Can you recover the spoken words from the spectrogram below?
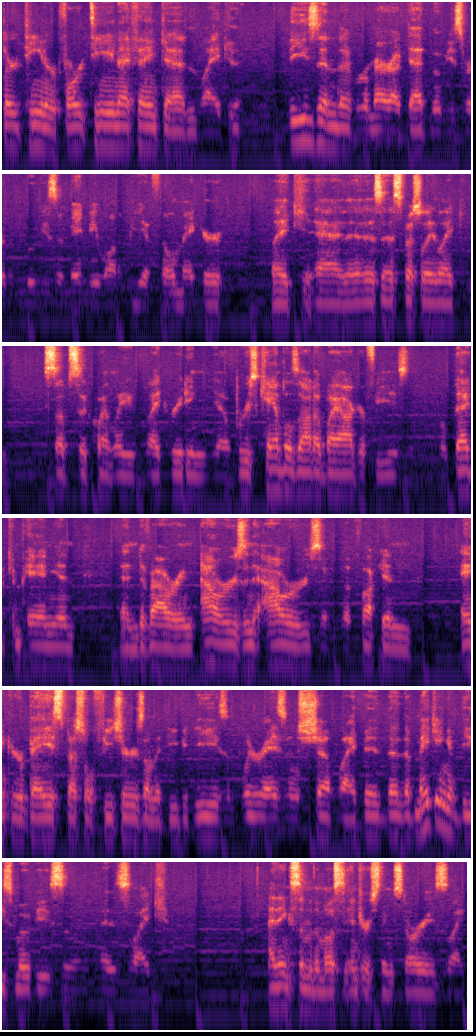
13 or 14, I think, and like these and the Romero Dead movies were the movies that made me want to be a filmmaker. Like, and especially like subsequently like reading you know Bruce Campbell's autobiographies, Dead Companion, and devouring hours and hours of the fucking Anchor Bay special features on the DVDs and Blu-rays and shit. Like the, the the making of these movies is like, I think some of the most interesting stories like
